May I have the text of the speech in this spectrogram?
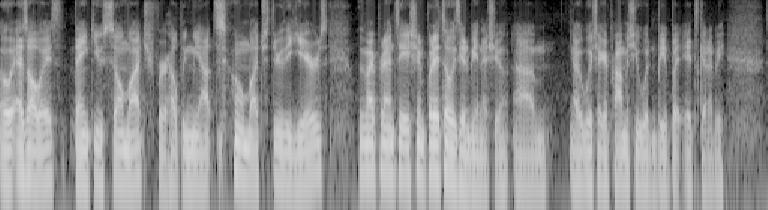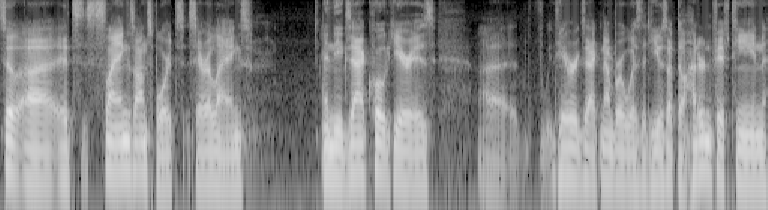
oh, as always, thank you so much for helping me out so much through the years with my pronunciation, but it's always going to be an issue. Um, I wish I could promise you wouldn't be, but it's going to be. So uh, it's Slangs on Sports, Sarah Langs. And the exact quote here is uh, her exact number was that he was up to 115.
